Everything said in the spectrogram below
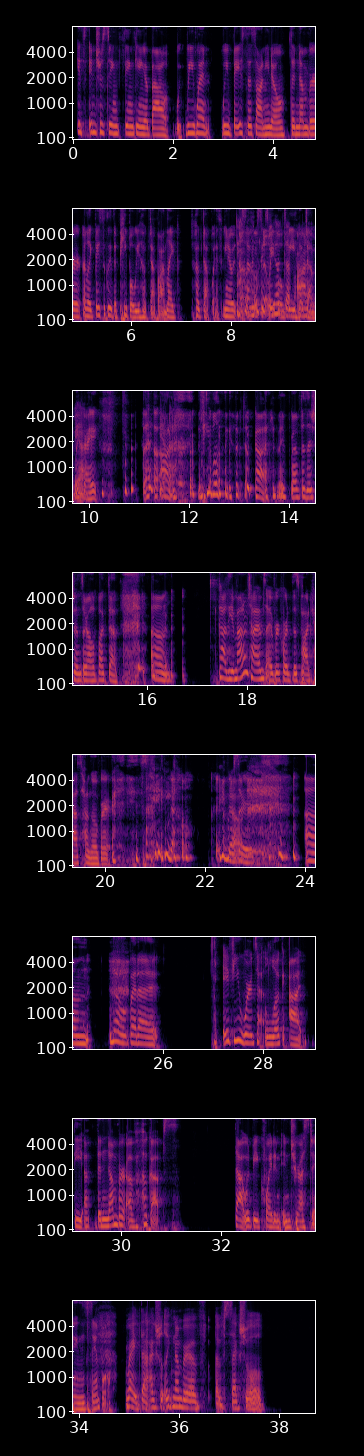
It's interesting thinking about. we- We went. We based this on you know the number or like basically the people we hooked up on, like hooked up with. You know, seventy six We people hooked up we hooked up them, with, yeah. right? Uh, Anna, people hooked up. God, my prepositions are all fucked up. Um, God, the amount of times I've recorded this podcast hungover is I know. I know. absurd. um, no, but uh, if you were to look at the uh, the number of hookups, that would be quite an interesting sample. Right. The actual like number of of sexual,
